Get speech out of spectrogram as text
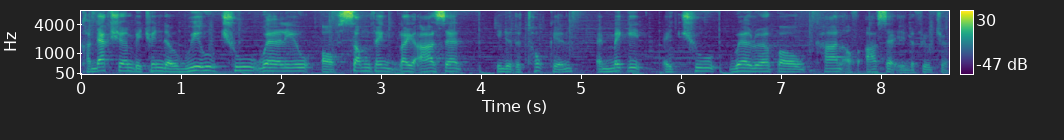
connection between the real true value of something like asset into the token and make it a true valuable kind of asset in the future.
